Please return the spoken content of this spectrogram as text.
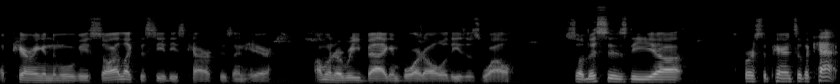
appearing in the movie, so I like to see these characters in here. I'm going to rebag and board all of these as well. So this is the uh, first appearance of the cat.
